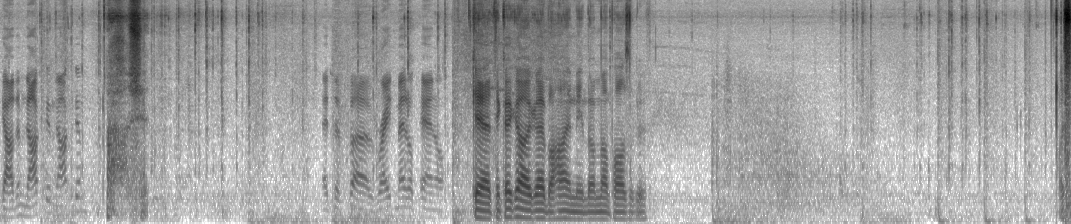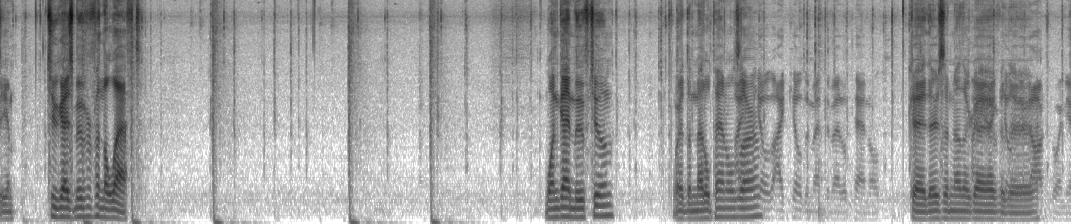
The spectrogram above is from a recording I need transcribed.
Got him. Knocked him. Knocked him. Oh shit. At the uh, right metal panel. Okay, I think I got a guy behind me, but I'm not positive. I see him. Two guys moving from the left. One guy moved to him, where the metal panels I are. killed, I killed him at the metal panels. Okay, there's another guy I, I over the there. one. Yeah,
